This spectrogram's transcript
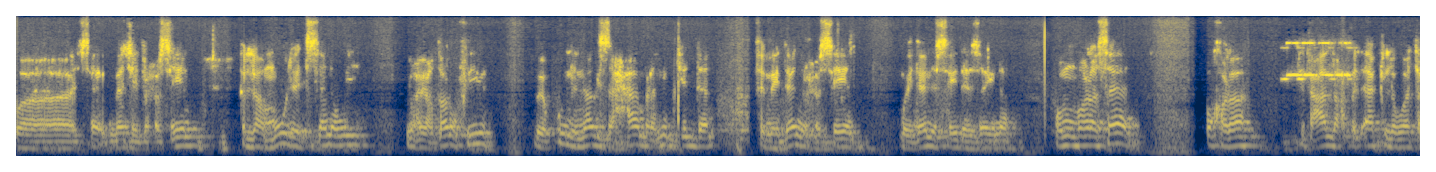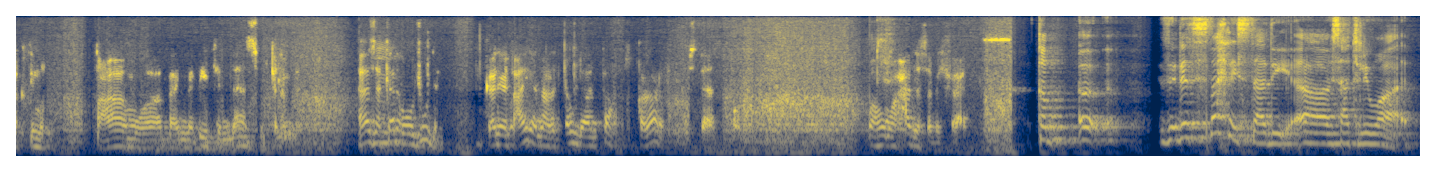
ومسجد الحسين. كان لهم مولد سنوي يحضروا فيه. ويكون هناك زحام رهيب جدا في ميدان الحسين وميدان السيدة زينب. وممارسات. أخرى تتعلق بالأكل وتقديم الطعام ومبيت الناس والكلام ده هذا كان موجودا كان يتعين على الدولة أن تأخذ قرار في الاستاذ وهو ما حدث بالفعل طب آه، إذا تسمح لي أستاذي آه، سعادة اللواء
